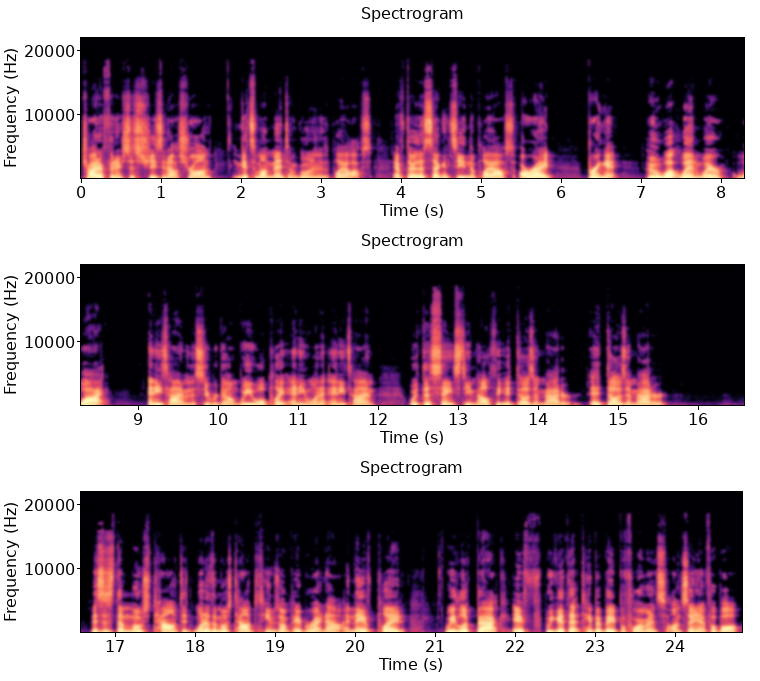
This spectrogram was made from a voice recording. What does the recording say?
try to finish this season out strong, and get some momentum going into the playoffs. If they're the second seed in the playoffs, all right, bring it. Who, what, when, where, why? Anytime in the Superdome. We will play anyone at any time. With this Saints team healthy, it doesn't matter. It doesn't matter. This is the most talented, one of the most talented teams on paper right now, and they have played. We look back, if we get that Tampa Bay performance on Sunday Night Football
